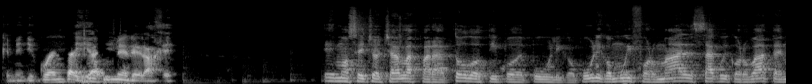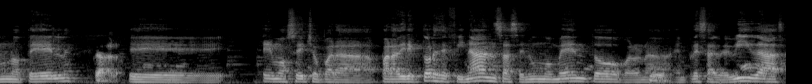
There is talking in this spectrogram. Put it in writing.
Que me di cuenta y ahí me relajé. Hemos hecho charlas para todo tipo de público, público muy formal, saco y corbata en un hotel. Claro. Eh, hemos hecho para, para, directores de finanzas en un momento, para una empresa de bebidas,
